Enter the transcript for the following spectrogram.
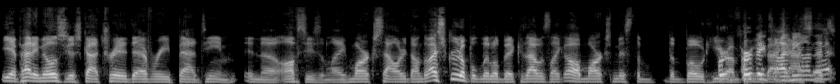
Yeah, Patty Mills just got traded to every bad team in the offseason. Like Mark's salary down. I screwed up a little bit because I was like, oh, Mark's missed the, the boat here. I'm perfect timing on that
